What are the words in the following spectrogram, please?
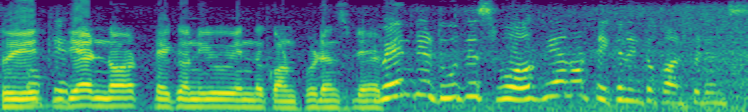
So it, Okay. they are not taken you in the confidence that When they do this work, we are not taken into confidence.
